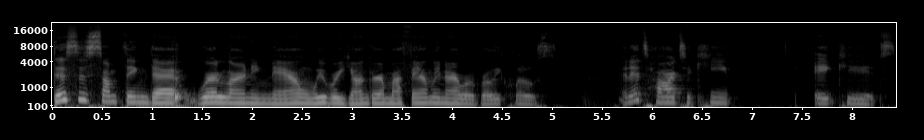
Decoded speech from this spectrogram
This is something that we're learning now. When we were younger, my family and I were really close, and it's hard to keep eight kids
